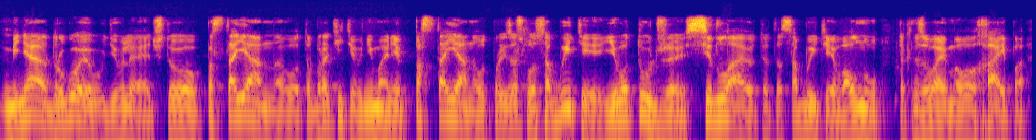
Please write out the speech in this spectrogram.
меня другое удивляет, что постоянно, вот обратите внимание, постоянно вот произошло событие, его тут же седлают это событие, волну так называемого хайпа,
